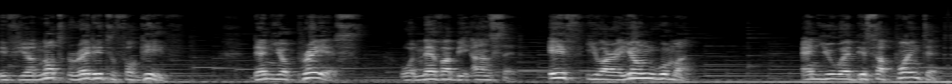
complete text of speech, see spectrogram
If you're not ready to forgive, then your prayers will never be answered. If you are a young woman and you were disappointed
